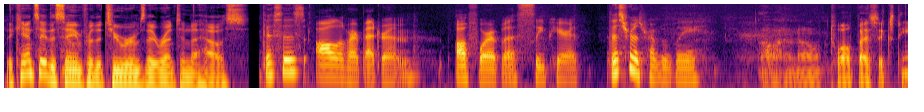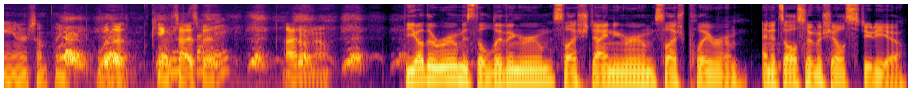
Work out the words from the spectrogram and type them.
They can't say the same for the two rooms they rent in the house. This is all of our bedroom. All four of us sleep here. This room's probably oh, I don't know, 12 by 16 or something with a king size bed. I don't know. The other room is the living room slash dining room slash playroom, and it's also Michelle's studio.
